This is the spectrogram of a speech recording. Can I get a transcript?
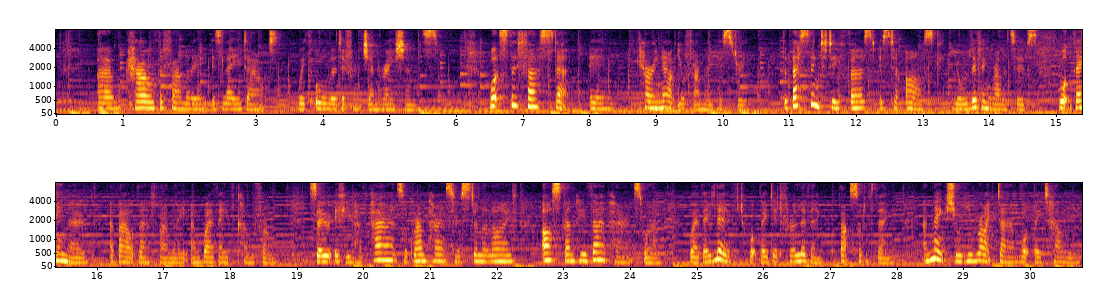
um, how the family is laid out with all the different generations. What's the first step in carrying out your family history? The best thing to do first is to ask your living relatives what they know about their family and where they've come from. So if you have parents or grandparents who are still alive, ask them who their parents were, where they lived, what they did for a living, that sort of thing. And make sure you write down what they tell you.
